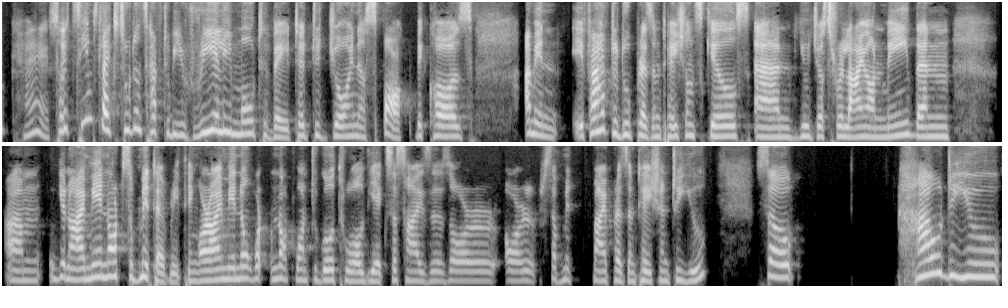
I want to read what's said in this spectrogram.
Okay. So it seems like students have to be really motivated to join a SPOC because, I mean, if I have to do presentation skills and you just rely on me, then, um, you know, I may not submit everything or I may not, not want to go through all the exercises or, or submit my presentation to you. So how do you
